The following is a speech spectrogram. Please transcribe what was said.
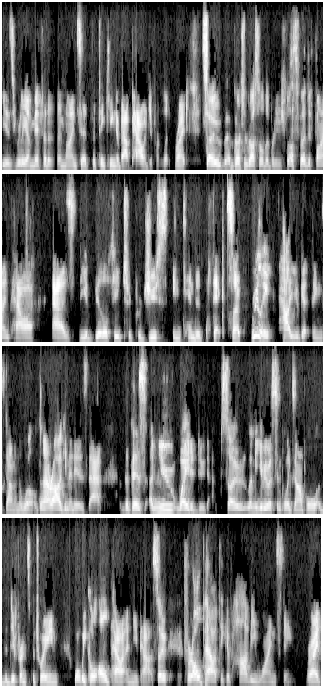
is really a method and mindset for thinking about power differently, right? So Bertrand Russell, the British philosopher, defined power as the ability to produce intended effects. So, really, how you get things done in the world. And our argument is that that there's a new way to do that. So, let me give you a simple example of the difference between what we call old power and new power. So, for old power, think of Harvey Weinstein, right?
